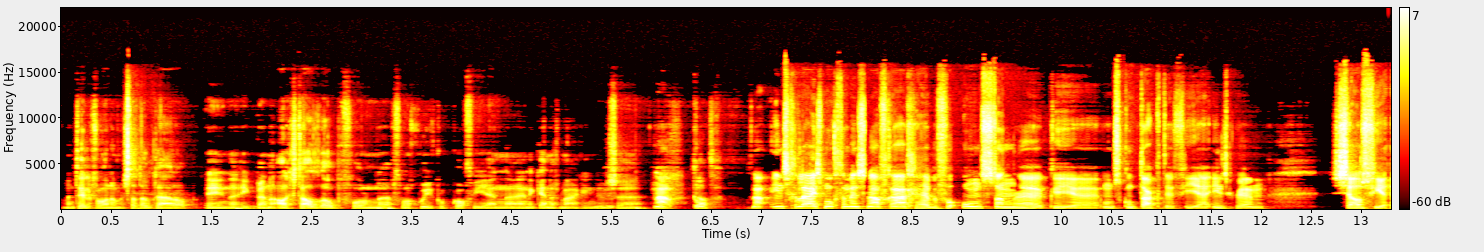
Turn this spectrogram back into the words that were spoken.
Mijn telefoonnummer staat ook daarop. En eh, ik, ben, ik sta altijd open voor een, eh, voor een goede kop koffie en, eh, en een kennismaking. Dus eh, Nou, top. Nou, insgelijks, mochten mensen nou vragen hebben voor ons, dan eh, kun je ons contacten via Instagram. Zelfs via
